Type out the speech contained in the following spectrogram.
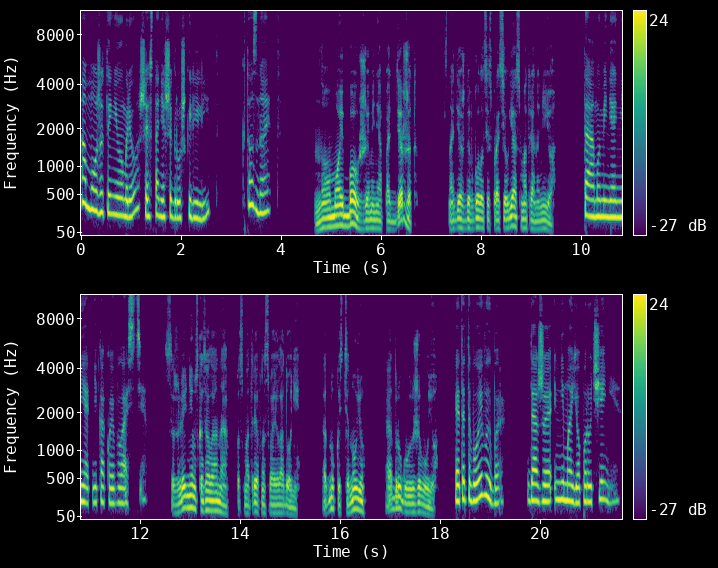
А может, и не умрешь и станешь игрушкой Лилит. Кто знает. Но мой бог же меня поддержит? С надеждой в голосе спросил я, смотря на нее. Там у меня нет никакой власти. С сожалением сказала она, посмотрев на свои ладони. Одну костяную, а другую живую. «Это твой выбор. Даже не мое поручение.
